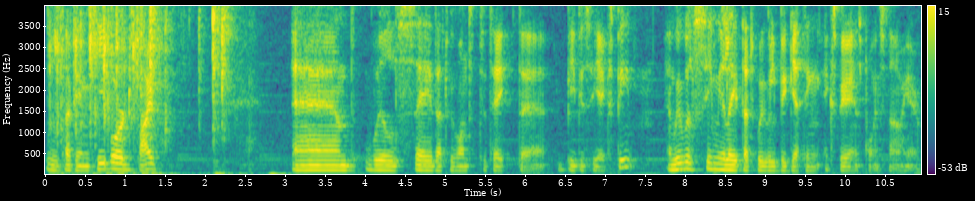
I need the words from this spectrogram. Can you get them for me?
We'll type in keyboard 5 and we'll say that we want to take the BBC XP and we will simulate that we will be getting experience points now here.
